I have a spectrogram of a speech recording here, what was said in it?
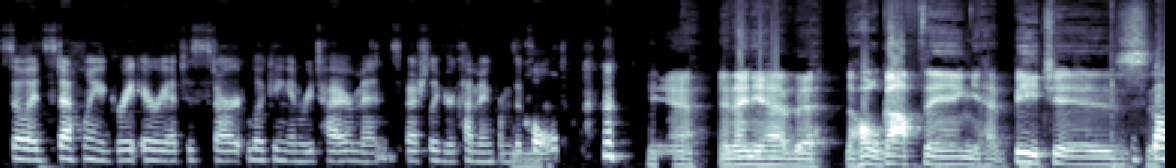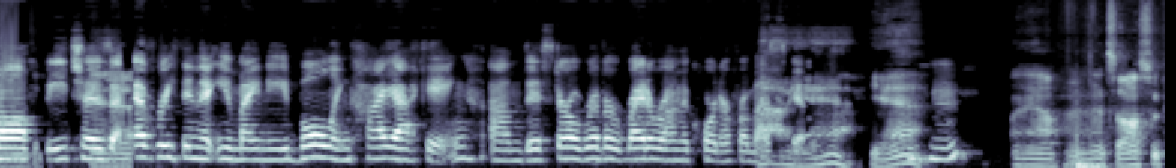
So it's definitely a great area to start looking in retirement, especially if you're coming from the cold. Yeah, and then you have the the whole golf thing. You have beaches Golf, and beaches, yeah. everything that you might need, bowling, kayaking, um, the Estero River right around the corner from us Oh yeah, yeah. hmm Wow, that's awesome.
